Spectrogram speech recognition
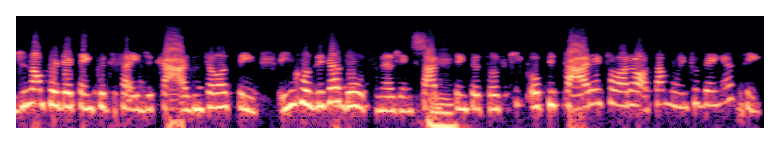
de não perder tempo de sair de casa. Então, assim, inclusive adultos, né? A gente Sim. sabe que tem pessoas que optaram e falaram, ó, oh, tá muito bem assim,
